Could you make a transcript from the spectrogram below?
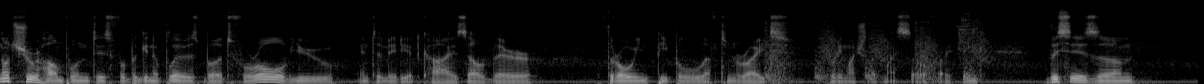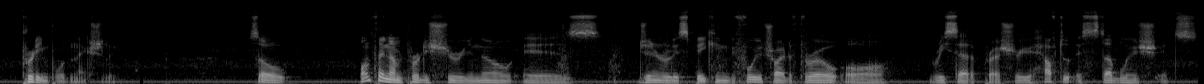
Not sure how important it is for beginner players, but for all of you intermediate guys out there, throwing people left and right, pretty much like myself, I think, this is um, pretty important actually. So, one thing I'm pretty sure you know is, generally speaking, before you try to throw or reset a pressure, you have to establish it's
